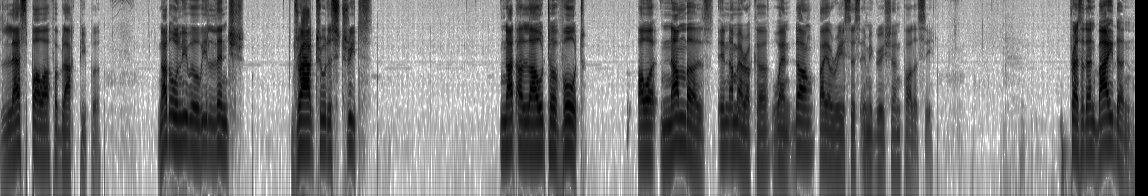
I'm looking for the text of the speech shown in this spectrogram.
less power for black people. Not only were we lynched dragged through the streets, not allowed to vote. Our numbers in America went down by a racist immigration policy. President Biden,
